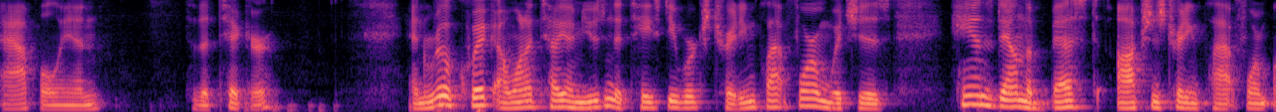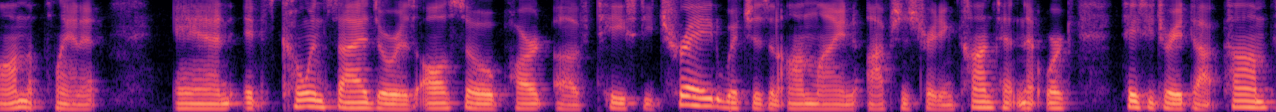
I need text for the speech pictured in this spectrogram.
Apple in to the ticker. And real quick, I wanna tell you I'm using the Tastyworks trading platform, which is hands down the best options trading platform on the planet and it coincides or is also part of Tasty Trade, which is an online options trading content network, tastytrade.com.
